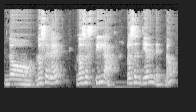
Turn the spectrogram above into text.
no, no se ve, no se estila, no se entiende, ¿no?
